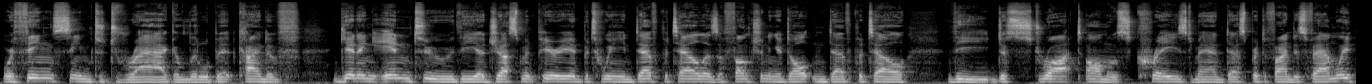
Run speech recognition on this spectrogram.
where things seemed to drag a little bit, kind of getting into the adjustment period between Dev Patel as a functioning adult and Dev Patel, the distraught, almost crazed man desperate to find his family.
